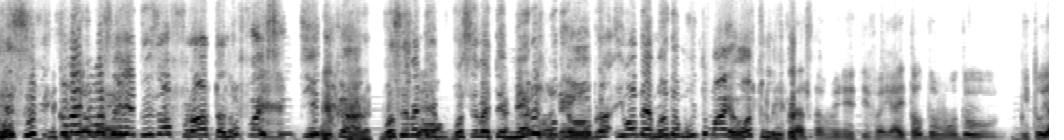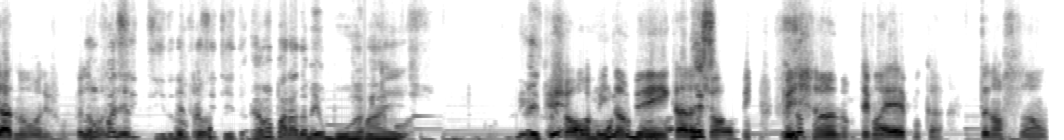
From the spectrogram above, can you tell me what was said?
pô. Recife, Isso como é que também. você reduz a frota? Não faz sentido, cara. Você vai ter, você vai ter tá menos mão de obra e uma demanda muito maior, tá ligado? Exatamente, velho. Aí todo mundo entulhado no ônibus, pelo Não faz de Deus. sentido, não Metrô. faz sentido. É uma parada meio burra, Muito mas. burra. É Shopping também, bom. cara. Esse- Shopping. Fechando. Teve uma época, tem noção.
